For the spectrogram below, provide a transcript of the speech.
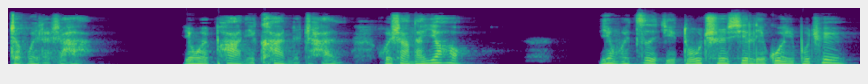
这为了啥？因为怕你看着馋会上他要，因为自己独吃心里过意不去，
